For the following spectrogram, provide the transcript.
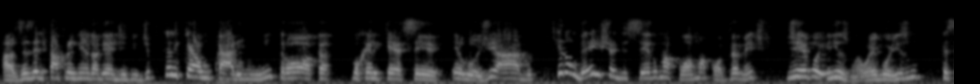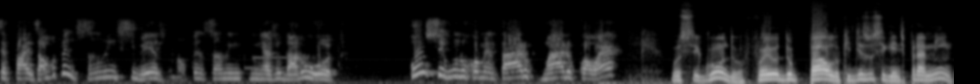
Às vezes ele está aprendendo ali a dividir porque ele quer um carinho em troca, porque ele quer ser elogiado, que não deixa de ser uma forma, obviamente, de egoísmo. É um egoísmo que você faz algo pensando em si mesmo, não pensando em, em ajudar o outro. Um segundo comentário, Mário, qual é? O segundo foi o do Paulo, que diz o seguinte: para mim,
